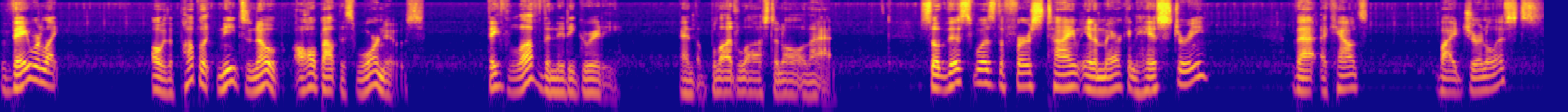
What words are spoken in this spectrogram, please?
they were like, oh, the public needs to know all about this war news. They love the nitty gritty and the bloodlust and all of that. So, this was the first time in American history that accounts by journalists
